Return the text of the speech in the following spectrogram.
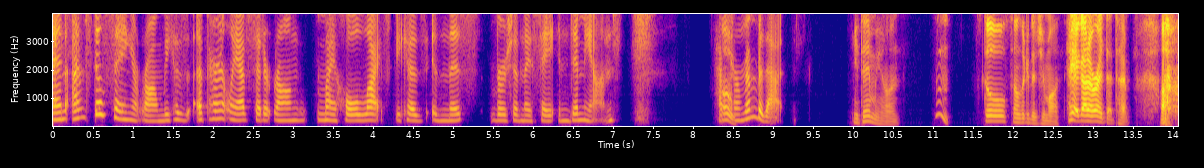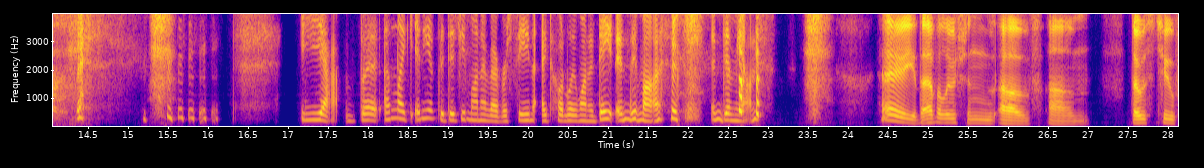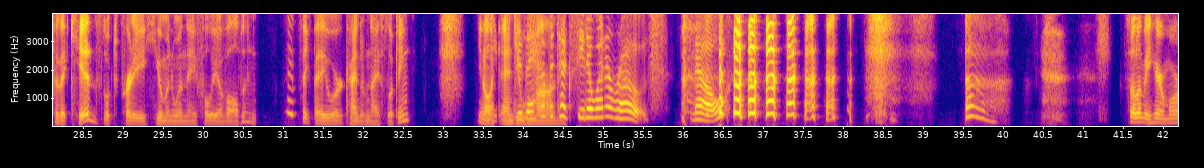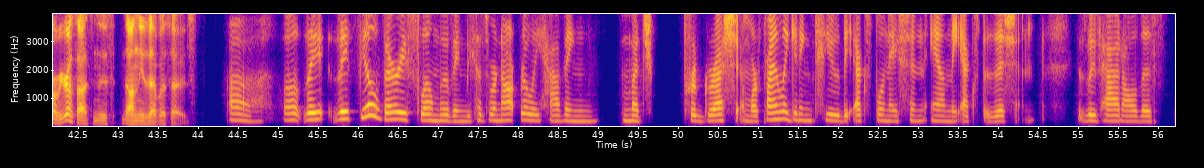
And I'm still saying it wrong because apparently I've said it wrong my whole life because in this version they say Endymion. Have Oh. to remember that. Idemion. Hmm. Still sounds like a Digimon. Hey, I got it right that time. yeah, but unlike any of the Digimon I've ever seen, I totally want to date Endymon. Endymion. hey, the evolutions of um, those two for the kids looked pretty human when they fully evolved, and I think they were kind of nice looking. You know, like Angie Do they have a tuxedo and a rose? No. So let me hear more of your thoughts on this on these episodes. Ah, well, they they feel very slow moving because we're not really having much progression. We're finally getting to the explanation and the exposition because we've had all this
